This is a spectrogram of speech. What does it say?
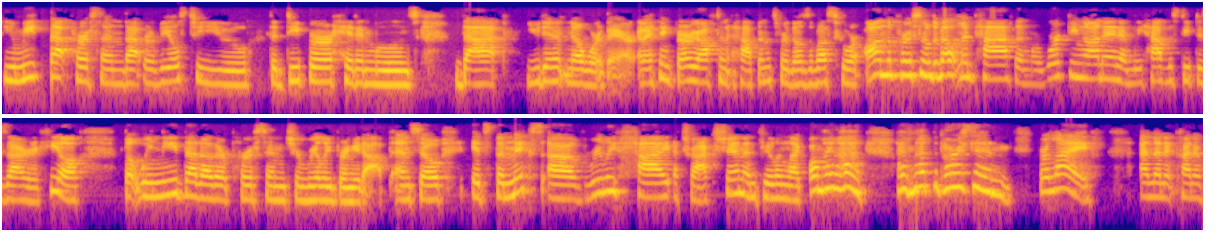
you meet that person that reveals to you the deeper hidden wounds that you didn't know were there. And I think very often it happens for those of us who are on the personal development path and we're working on it and we have this deep desire to heal, but we need that other person to really bring it up. And so it's the mix of really high attraction and feeling like, oh my God, I've met the person for life. And then it kind of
